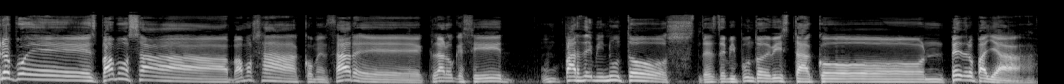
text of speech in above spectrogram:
Bueno, pues vamos a vamos a comenzar, eh, claro que sí, un par de minutos desde mi punto de vista con Pedro Payá.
